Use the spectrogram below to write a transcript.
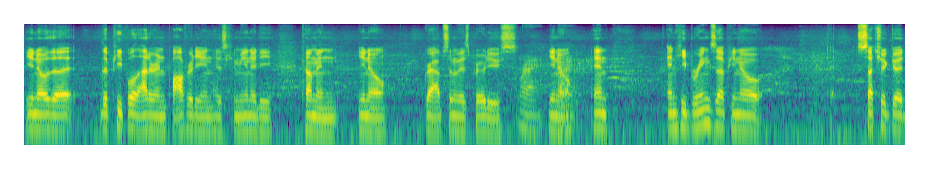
you know, the the people that are in poverty in his community come and you know, grab some of his produce. Right. You know, right. and and he brings up you know such a good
